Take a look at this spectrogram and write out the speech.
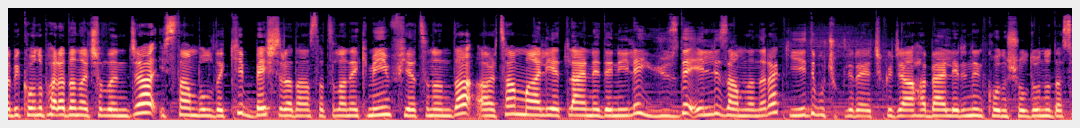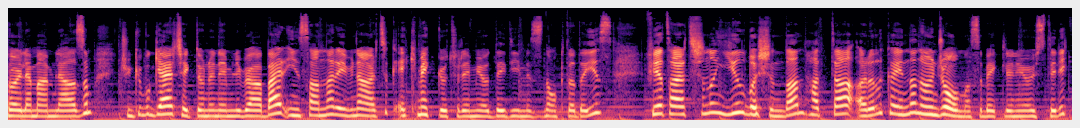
Tabii konu paradan açılınca İstanbul'daki 5 liradan satılan ekmeğin fiyatının da artan maliyetler nedeniyle %50 zamlanarak 7,5 liraya çıkacağı haberlerinin konuşulduğunu da söylemem lazım. Çünkü bu gerçekten önemli bir haber. İnsanlar evine artık ekmek götüremiyor dediğimiz noktadayız. Fiyat artışının yılbaşından hatta Aralık ayından önce olması bekleniyor üstelik.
